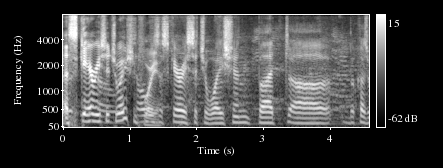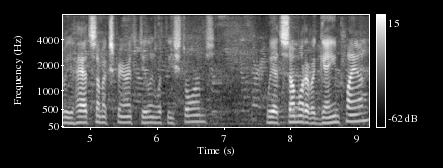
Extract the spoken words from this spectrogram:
a scary You know, situation for always you. a scary situation, but uh, because we've had some experience dealing with these storms, we had somewhat of a game plan.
